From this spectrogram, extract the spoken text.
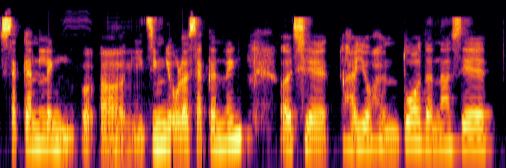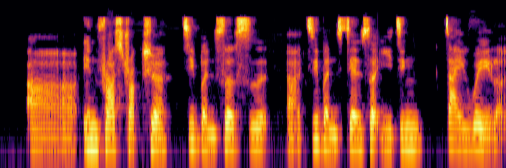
second link，呃呃已经有了 second link，而且还有很多的那些啊 infrastructure 基本设施呃基本建设已经在位了，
